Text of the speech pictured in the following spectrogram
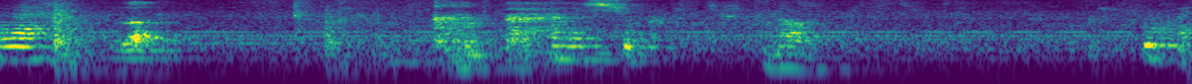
Олег. Онищук. Да. Сухар.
